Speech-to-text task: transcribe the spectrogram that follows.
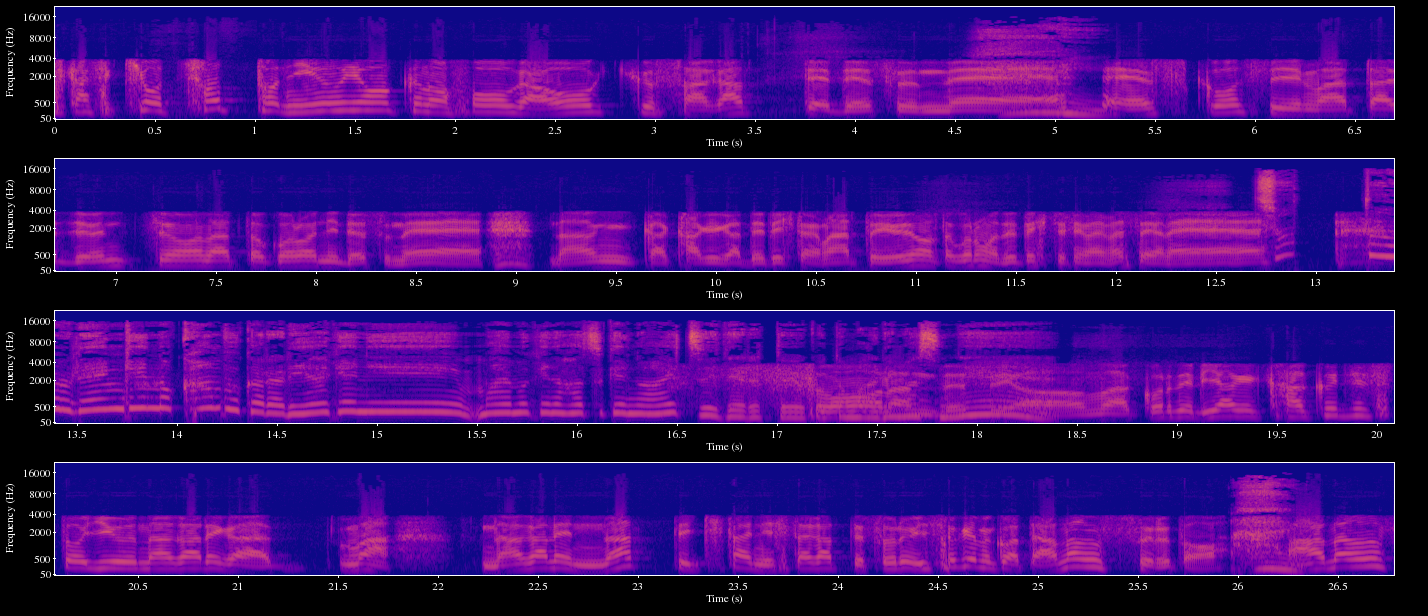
しかし今日ちょっとニューヨークの方が大きく下がってですね、はいえー少しまた順調なところにですね、なんか影が出てきたかなというようなところも出てきてしまいましたよね。ちょっと連銀の幹部から利上げに前向きな発言が相次いでいるということもありますそうなんですね。よ。まあ、これで利上げ確実という流れが、まあ、流れになってきたに従って、それを一生懸命こうやってアナウンスすると、はい。アナウンス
